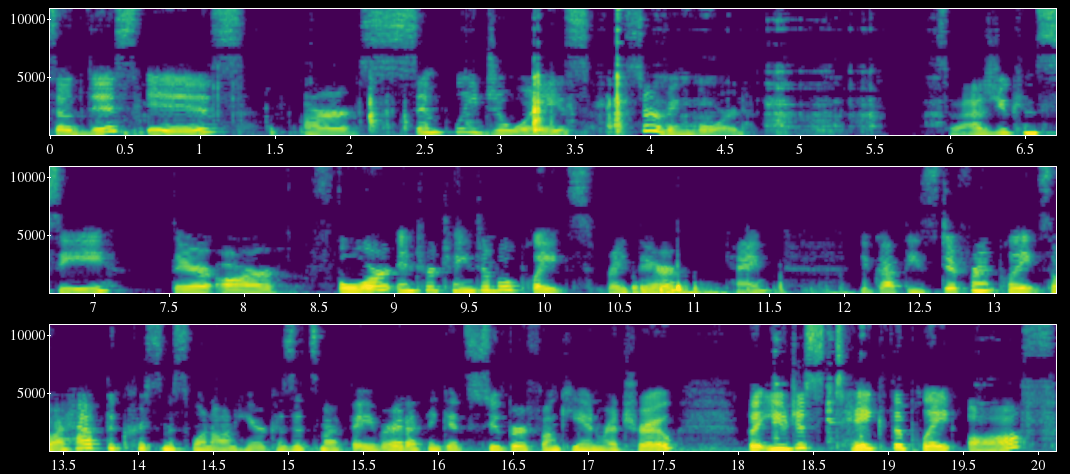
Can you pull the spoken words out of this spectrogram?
So this is our Simply Joys serving board. So as you can see, there are four interchangeable plates right there, okay? You've got these different plates. So I have the Christmas one on here because it's my favorite. I think it's super funky and retro. But you just take the plate off.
